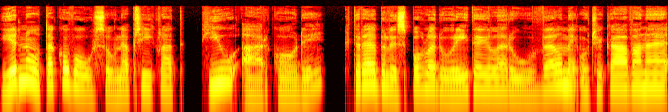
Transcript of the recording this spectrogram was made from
Jednou takovou jsou například QR kódy, které byly z pohledu retailerů velmi očekávané,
